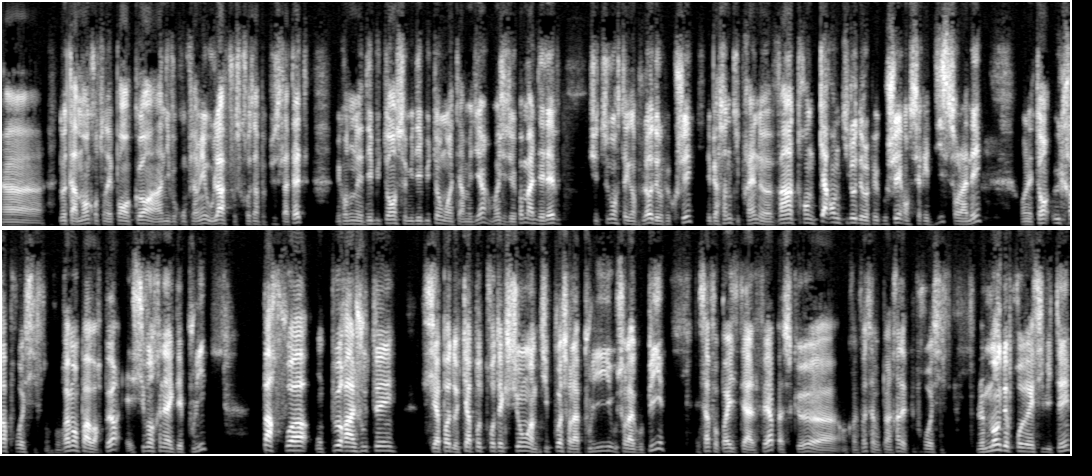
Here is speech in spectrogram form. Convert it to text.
euh, notamment quand on n'est pas encore à un niveau confirmé, où là, il faut se creuser un peu plus la tête. Mais quand on est débutant, semi-débutant ou intermédiaire, moi j'ai pas mal d'élèves, j'ai souvent cet exemple-là au développé couché, des personnes qui prennent 20, 30, 40 kilos de développé couché en série 10 sur l'année, en étant ultra progressif. Donc, faut vraiment pas avoir peur. Et si vous entraînez avec des poulies, parfois on peut rajouter s'il n'y a pas de capot de protection, un petit poids sur la poulie ou sur la goupille. Et ça, faut pas hésiter à le faire parce que, euh, encore une fois, ça vous permettra d'être plus progressif. Le manque de progressivité,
